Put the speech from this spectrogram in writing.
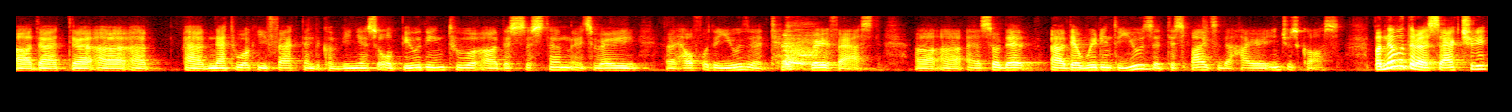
that network effect and the convenience of building to the system is very helpful to use it very fast. so that they're willing to use it despite the higher interest costs. But nevertheless, actually,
